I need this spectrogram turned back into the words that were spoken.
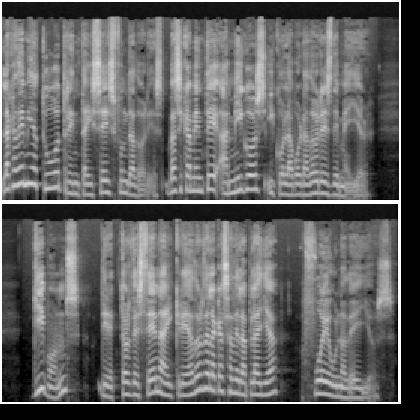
la academia tuvo 36 fundadores, básicamente amigos y colaboradores de Meyer. Gibbons, director de escena y creador de la Casa de la Playa, fue uno de ellos.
